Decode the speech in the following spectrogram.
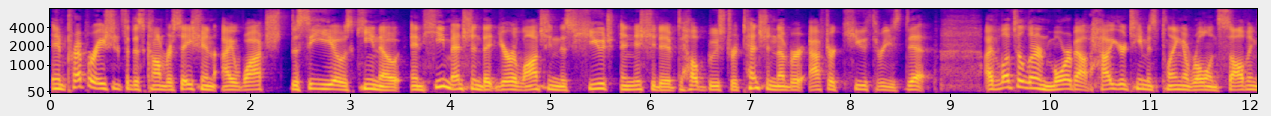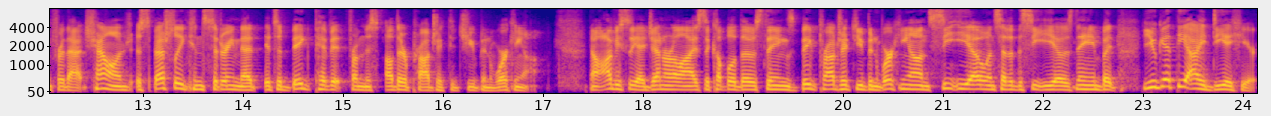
in preparation for this conversation, I watched the CEO's keynote, and he mentioned that you're launching this huge initiative to help boost retention number after Q3's dip. I'd love to learn more about how your team is playing a role in solving for that challenge, especially considering that it's a big pivot from this other project that you've been working on. Now, obviously, I generalized a couple of those things. Big project you've been working on, CEO instead of the CEO's name, but you get the idea here.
